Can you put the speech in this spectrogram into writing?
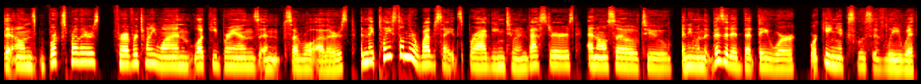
that owns Brooks Brothers, Forever 21, Lucky Brands, and several others. And they placed on their websites bragging to investors and also to anyone that visited that they were working exclusively with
